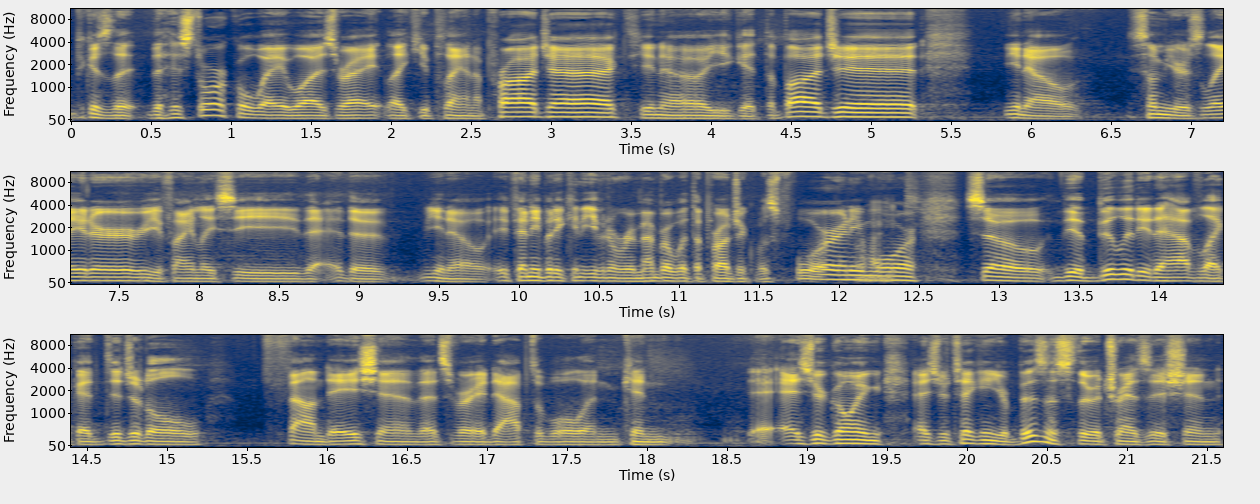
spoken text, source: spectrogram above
because the, the historical way was right like you plan a project you know you get the budget you know some years later you finally see the, the you know if anybody can even remember what the project was for anymore Right. so the ability to have like a digital foundation that's very adaptable and can as you're going as you're taking your business through a transition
